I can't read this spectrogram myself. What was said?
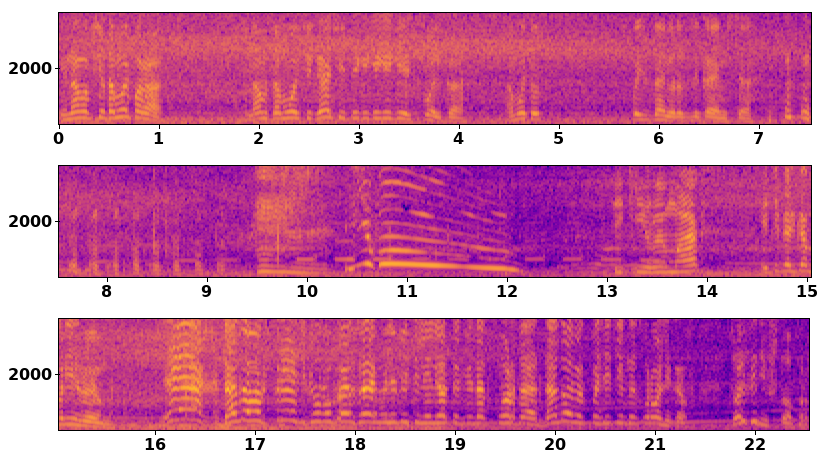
И нам вообще домой пора. Нам домой фигачить и сколько. А мы тут с поездами развлекаемся. Юху! Пикируем, Макс. И теперь коврируем. Эх, до новых встреч, глубоко уважаемые любители летных видов спорта. До новых позитивных роликов. Только не в штопор.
